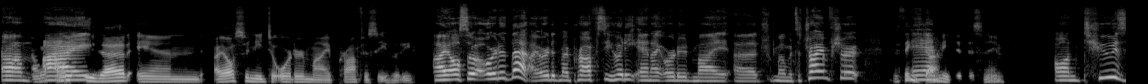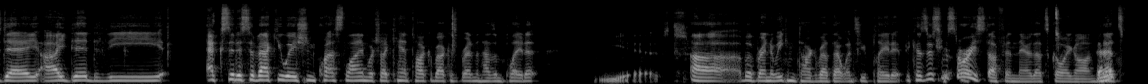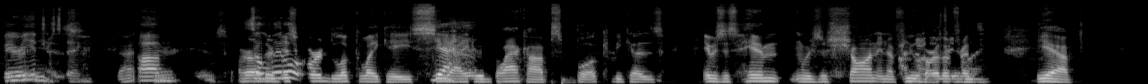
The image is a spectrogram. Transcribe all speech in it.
Um, I, I I do that, and I also need to order my prophecy hoodie. I also ordered that. I ordered my prophecy hoodie and I ordered my uh Tr- Moments of Triumph shirt. I think And- Donnie did the same. On Tuesday, I did the Exodus evacuation quest line, which I can't talk about because Brendan hasn't played it. Yes. Uh, but Brendan, we can talk about that once you've played it because there's some story stuff in there that's going on. That that's very is. interesting. That Um, is. Our so other little- Discord looked like a CIA Black Ops book because it was just him, it was just Sean and a few of our the other friends. Yeah.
